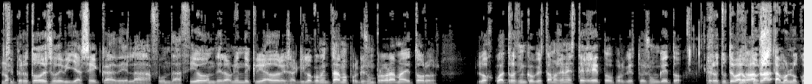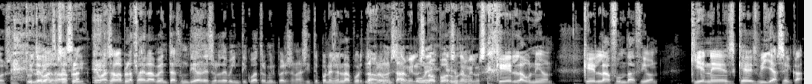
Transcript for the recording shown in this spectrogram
No. Sí, pero todo eso de Villaseca, de la Fundación, de la Unión de Criadores, aquí lo comentamos porque es un programa de toros. Los cuatro o cinco que estamos en este gueto, porque esto es un gueto, pero tú te vas locos, a la plaza. Estamos locos. Tú te, vas a sí, sí. te, vas a la plaza de las ventas un día de esos de 24.000 personas y te pones en la puerta no, a preguntar no, uno sé, por uno qué es la Unión, qué es la Fundación, quién es, qué es Villaseca.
